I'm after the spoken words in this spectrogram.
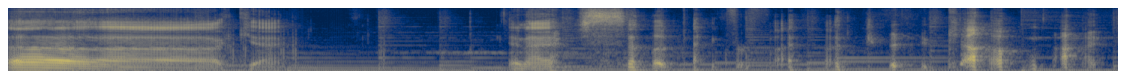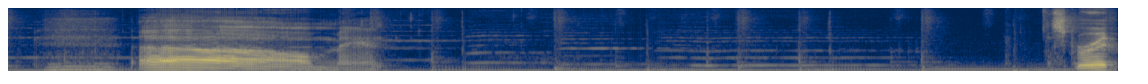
Uh, okay. And I sell it back for 500. Come on. Oh, man. Screw it.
